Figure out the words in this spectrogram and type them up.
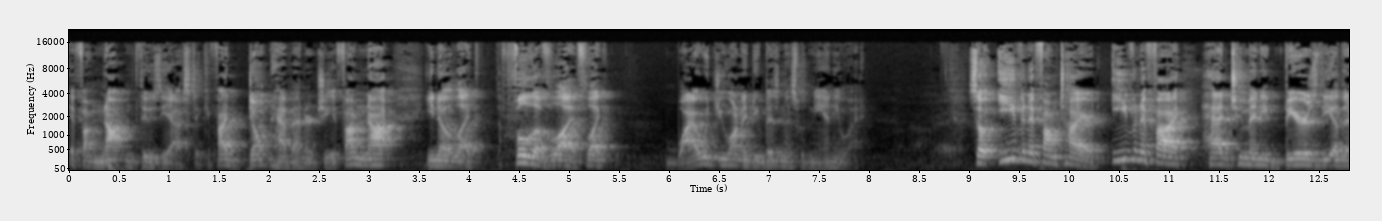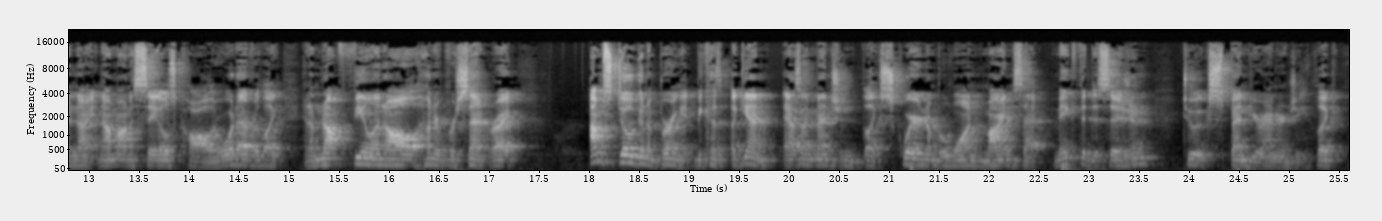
if I'm not enthusiastic, if I don't have energy, if I'm not, you know, like full of life. Like, why would you want to do business with me anyway? So even if I'm tired, even if I had too many beers the other night and I'm on a sales call or whatever, like, and I'm not feeling all 100%, right? I'm still going to bring it because, again, as I mentioned, like square number one mindset, make the decision to expend your energy. Like,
